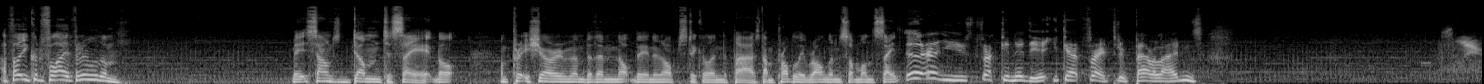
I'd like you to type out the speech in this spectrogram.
I thought you could fly through them. It sounds dumb to say it, but I'm pretty sure I remember them not being an obstacle in the past. I'm probably wrong and someone's saying, you fucking idiot, you can't fly through power lines. Slayer.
